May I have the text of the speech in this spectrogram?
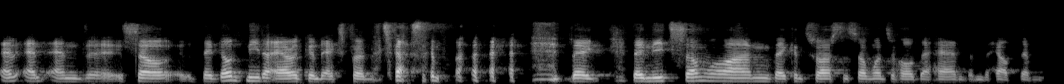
And and, and uh, so they don't need an arrogant expert that tells them. they they need someone they can trust and someone to hold their hand and help them.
